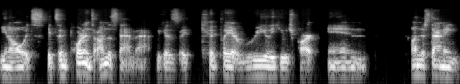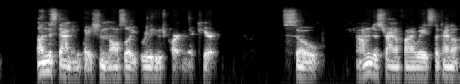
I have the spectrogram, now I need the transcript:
you know, it's it's important to understand that because it could play a really huge part in understanding understanding the patient and also a really huge part in their care. So I'm just trying to find ways to kind of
